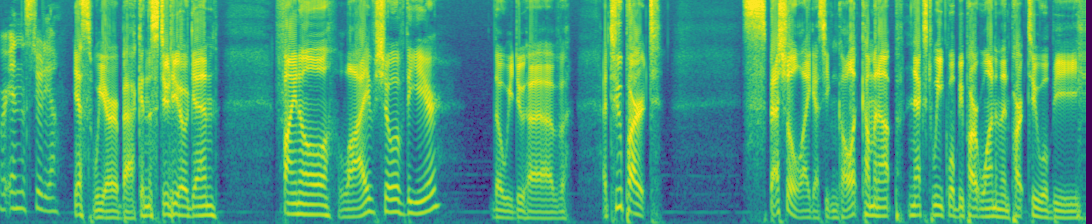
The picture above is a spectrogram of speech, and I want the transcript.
We're in the studio. yes, we are back in the studio again. Final live show of the year, though we do have a two-part special, I guess you can call it, coming up next week. Will be part one, and then part two will be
